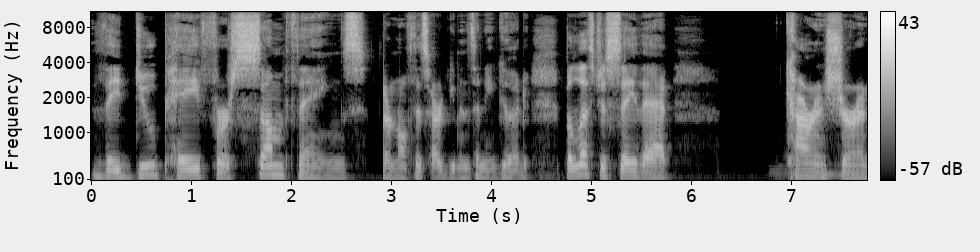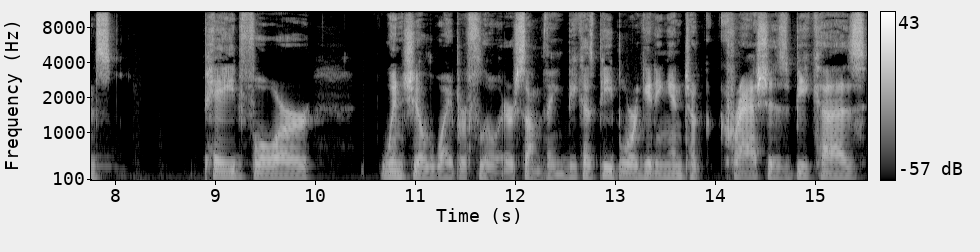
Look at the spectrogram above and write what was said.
they do pay for some things, I don't know if this argument's any good, but let's just say that car insurance paid for windshield wiper fluid or something because people were getting into crashes because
